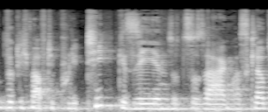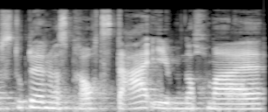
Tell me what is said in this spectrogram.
wirklich mal auf die Politik gesehen sozusagen. Was glaubst du denn, was braucht es da eben nochmal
